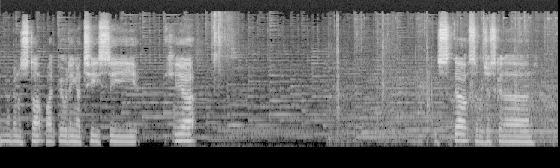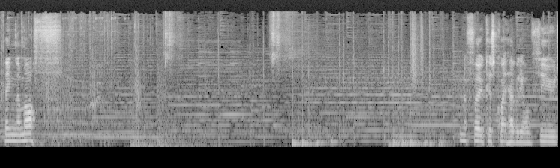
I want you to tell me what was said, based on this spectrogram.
We are going to start by building a TC here. Scouts, so we're just going to ping them off. Going to focus quite heavily on food.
